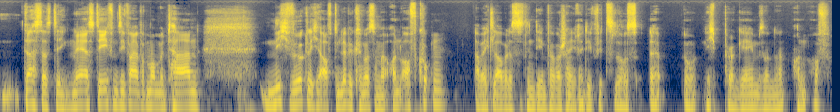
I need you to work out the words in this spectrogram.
das ist das Ding. Ne? Er ist defensiv einfach momentan nicht wirklich auf dem Level. Können wir uns nochmal on-off gucken. Aber ich glaube, das ist in dem Fall wahrscheinlich relativ witzlos. Äh, oh, nicht per Game, sondern on-off.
